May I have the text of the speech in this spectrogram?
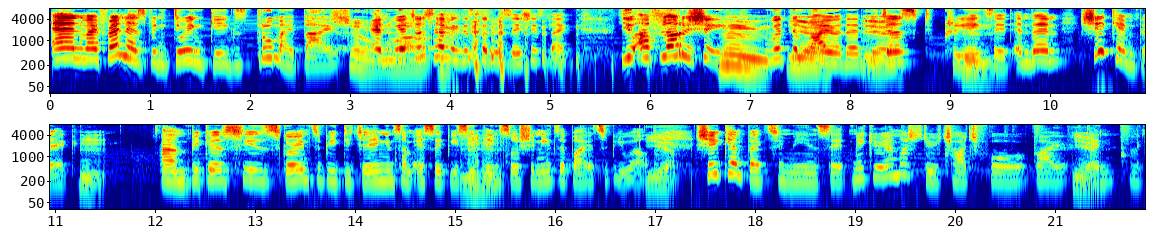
And my friend has been doing gigs through my bio. Sure, and we're wow. just having this conversation. She's like, you are flourishing Mm, with the yeah, bio that we just created. And then she came back. Mm. Um, because she's going to be DJing in some SABC Mhm. things, so she needs a bio to be well. Yeah. She came back to me and said, Mercury, how much do you charge for bio? Yeah. And then I'm like,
